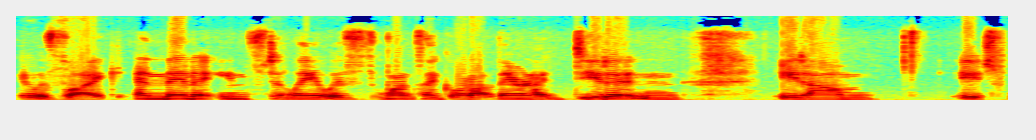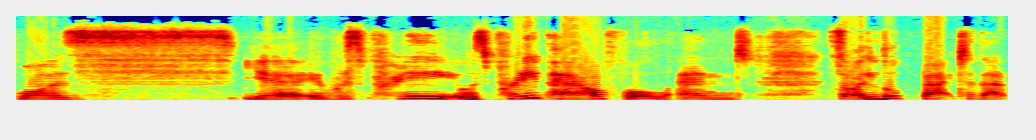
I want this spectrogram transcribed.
It was like, and then it instantly it was once I got up there and I did it and it um it was yeah, it was pretty, it was pretty powerful. And so I look back to that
